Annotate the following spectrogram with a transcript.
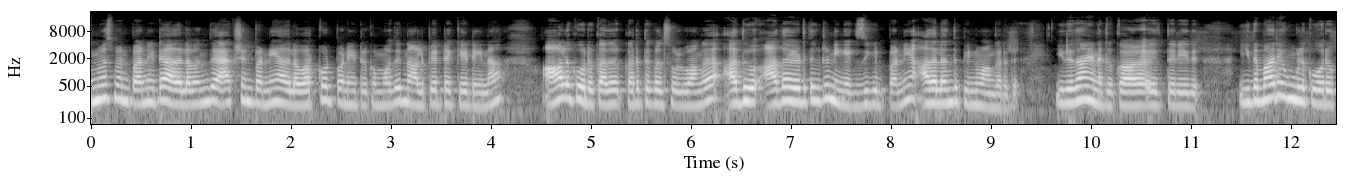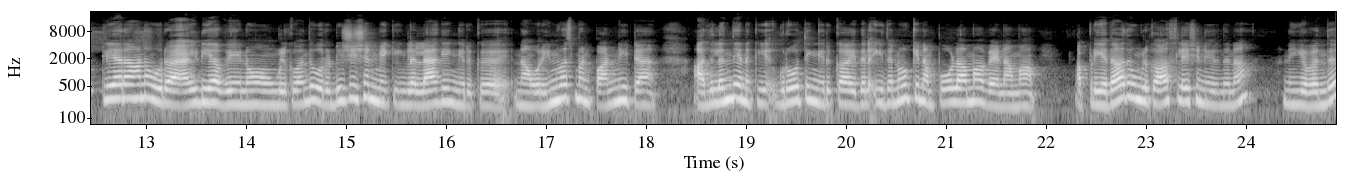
இன்வெஸ்ட்மெண்ட் பண்ணிவிட்டு அதில் வந்து ஆக்ஷன் பண்ணி அதில் ஒர்க் அவுட் பண்ணிட்டு இருக்கும்போது நாலு பேர்கிட்ட கேட்டிங்கன்னா ஆளுக்கு ஒரு கதை கருத்துக்கள் சொல்லுவாங்க. அது அதை எடுத்துக்கிட்டு நீங்கள் எக்ஸிக்யூட் பண்ணி அதுலேருந்து பின்வாங்கிறது. இதுதான் எனக்கு க தெரியுது. இது மாதிரி உங்களுக்கு ஒரு கிளியரான ஒரு ஐடியா வேணும். உங்களுக்கு வந்து ஒரு டிசிஷன் மேக்கிங்கில் லேகிங் இருக்குது நான் ஒரு இன்வெஸ்ட்மெண்ட் பண்ணிட்டேன். அதுலேருந்து எனக்கு க்ரோத்திங் இருக்கா? இதில் இதை நோக்கி நான் போகலாமா வேணாமா? அப்படி ஏதாவது உங்களுக்கு ஆசிலேஷன் இருந்துன்னா நீங்கள் வந்து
